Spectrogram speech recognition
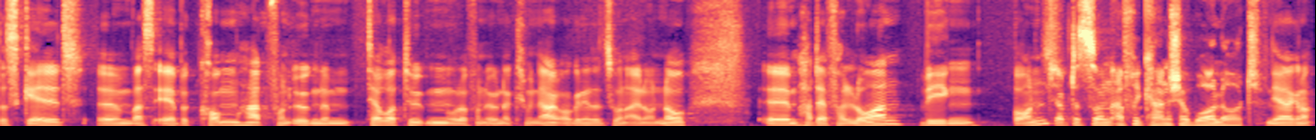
das Geld, ähm, was er bekommen hat von irgendeinem Terrortypen oder von irgendeiner Kriminalorganisation, I don't know, ähm, hat er verloren wegen Bond. ich glaube, das ist so ein afrikanischer Warlord. Ja, genau.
